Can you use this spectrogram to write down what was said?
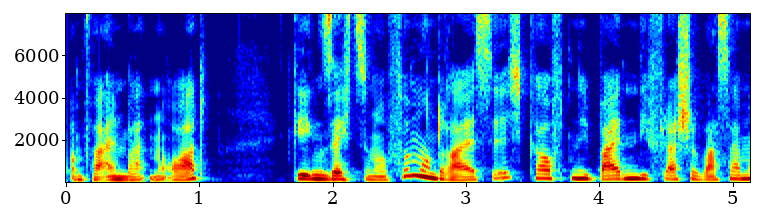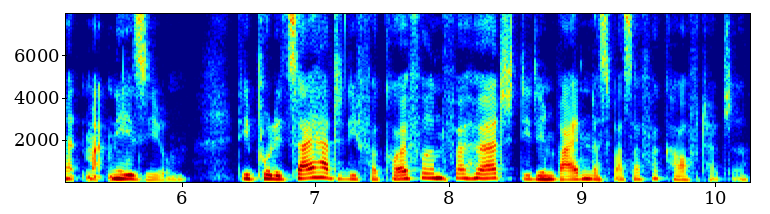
am vereinbarten Ort, gegen 16.35 Uhr kauften die beiden die Flasche Wasser mit Magnesium. Die Polizei hatte die Verkäuferin verhört, die den beiden das Wasser verkauft hatte.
